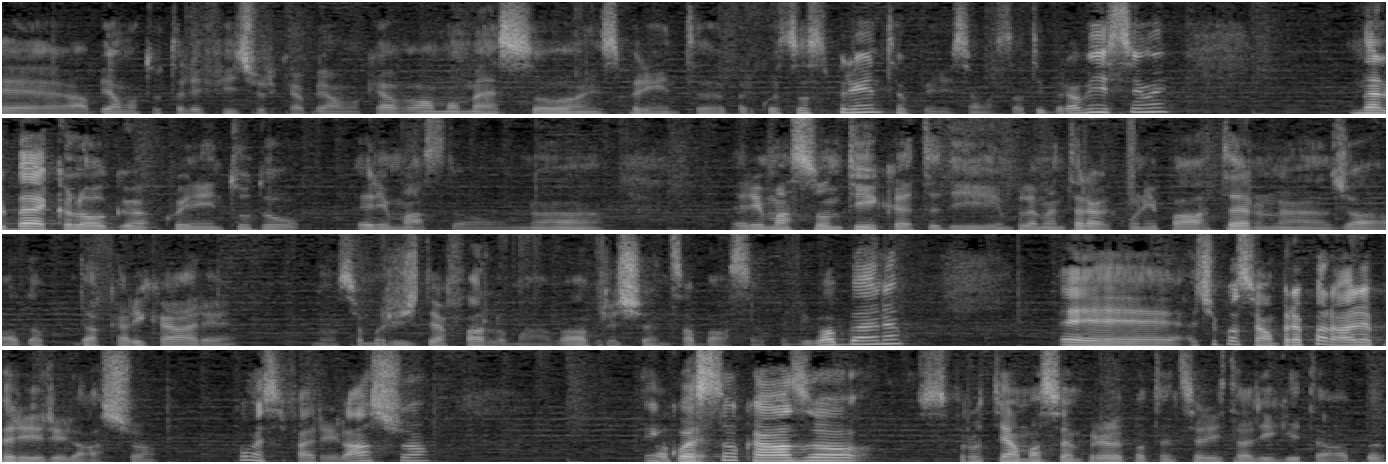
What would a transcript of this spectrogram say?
abbiamo tutte le feature che, abbiamo- che avevamo messo in sprint per questo sprint, quindi siamo stati bravissimi. Nel backlog, quindi in to do, è rimasto un, è rimasto un ticket di implementare alcuni pattern già da, da caricare, non siamo riusciti a farlo ma aveva precedenza bassa, quindi va bene. E ci possiamo preparare per il rilascio. Come si fa il rilascio? In Ok. questo caso sfruttiamo sempre le potenzialità di GitHub.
